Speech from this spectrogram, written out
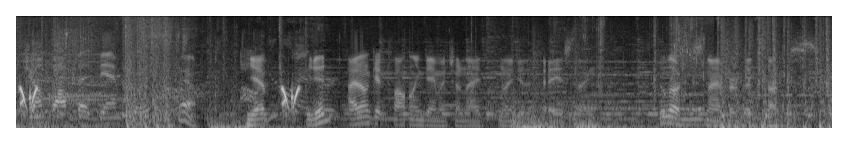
jump off that damn cliff? Yeah. Yep. You did? I don't get falling damage when I when I do the phase thing. Good luck, sniper. That sucks.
